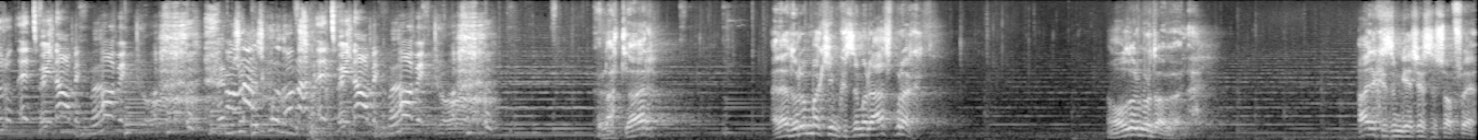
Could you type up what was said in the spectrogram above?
durun etmeyin abi. Abi. Hem çok acıkmadın mı sen? Etmeyin abi. Abi. Evlatlar, hele durun bakayım kızımı rahat bırakın. Ne olur burada böyle? Hadi kızım geçesin sofraya.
